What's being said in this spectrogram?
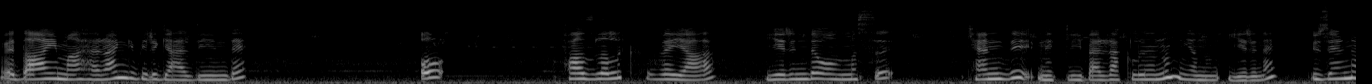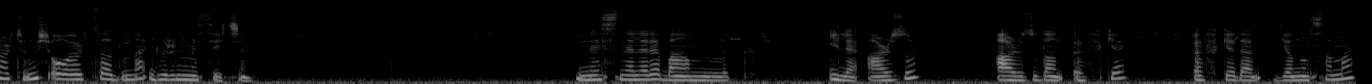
ve daima herhangi biri geldiğinde o fazlalık veya yerinde olması kendi netliği berraklığının yanın yerine üzerine örtülmüş o örtü adına görülmesi için. Nesnelere bağımlılık ile arzu, arzudan öfke, öfkeden yanılsama,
